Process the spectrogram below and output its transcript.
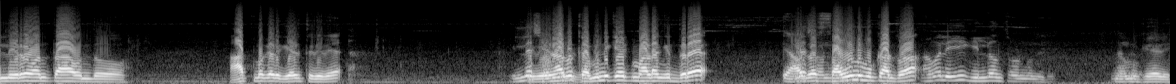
ಇಲ್ಲಿರುವಂತ ಒಂದು ಆತ್ಮಗಳಿಗೆ ಹೇಳ್ತಿದೀವಿ. ಇಲ್ಲೇ ಏನಾದ್ರು ಕಮ್ಯುನಿಕೇಟ್ ಮಾಡಂಗಿದ್ರೆ ಯಾವ್ದೋ ಸೌಂಡ್ ಮುಖಾಂತರ. ಆಮೇಲೆ ಈಗ ಇಲ್ಲೊಂದು ಸೌಂಡ್ ಬಂದಿದೆ. ನಮ್ಗೆ ಹೇಳಿ.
